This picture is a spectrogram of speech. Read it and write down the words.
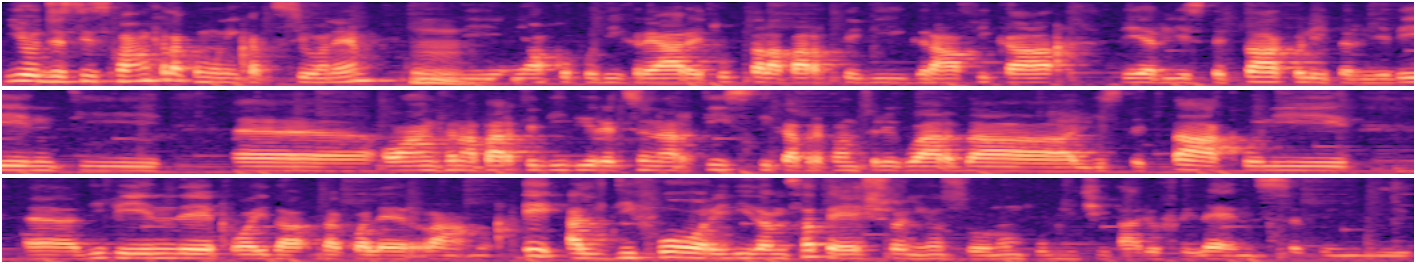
io gestisco anche la comunicazione, quindi mi occupo di creare tutta la parte di grafica per gli spettacoli, per gli eventi, eh, ho anche una parte di direzione artistica per quanto riguarda gli spettacoli, eh, dipende poi da, da qual è il ramo. E al di fuori di Danza Passion io sono un pubblicitario freelance, quindi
